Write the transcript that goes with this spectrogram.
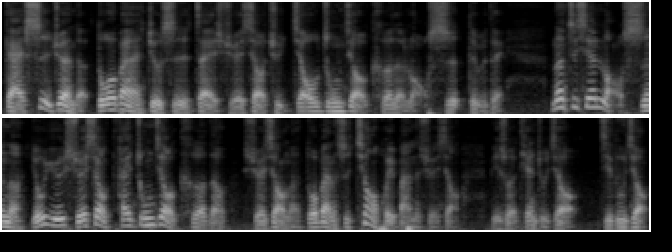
改试卷的多半就是在学校去教宗教科的老师，对不对？那这些老师呢，由于学校开宗教科的学校呢，多半的是教会办的学校，比如说天主教、基督教，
